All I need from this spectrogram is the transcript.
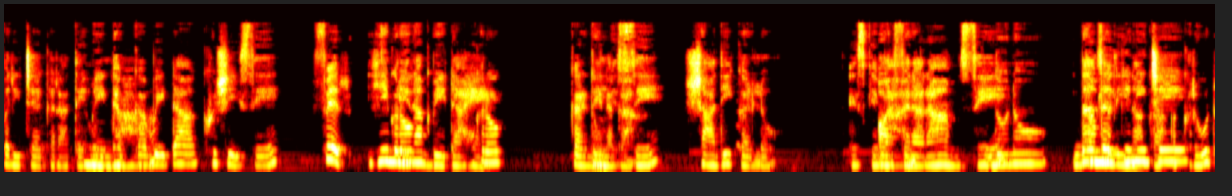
परिचय कराते हुए मेंढक का बेटा खुशी से फिर ये क्रोक, मेरा बेटा है। क्रोक करने लगा। इससे शादी कर लो। इसके और फिर आराम से दोनों दलदल के नीचे अखरोट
